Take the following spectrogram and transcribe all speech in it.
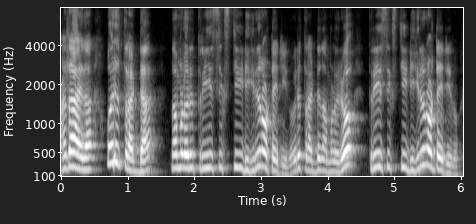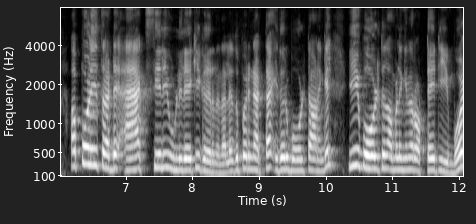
അതായത് ഒരു ത്രെഡ് നമ്മളൊരു ത്രീ സിക്സ്റ്റി ഡിഗ്രി റൊട്ടേറ്റ് ചെയ്യുന്നു ഒരു ത്രെഡ് നമ്മളൊരു ത്രീ സിക്സ്റ്റി ഡിഗ്രി റൊട്ടേറ്റ് ചെയ്യുന്നു അപ്പോൾ ഈ ത്രെഡ് ആക്സിയലി ഉള്ളിലേക്ക് കയറുന്നുണ്ട്. അല്ലെങ്കിൽ ഇതിപ്പോൾ ഒരു നട്ട ഇതൊരു ബോൾട്ട് ആണെങ്കിൽ ഈ ബോൾട്ട് നമ്മളിങ്ങനെ റൊട്ടേറ്റ് ചെയ്യുമ്പോൾ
